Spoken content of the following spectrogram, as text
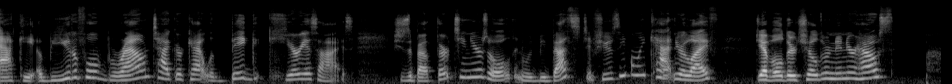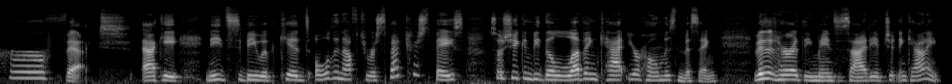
Aki, a beautiful brown tiger cat with big, curious eyes. She's about 13 years old and would be best if she was the only cat in your life. Do you have older children in your house? Perfect. Aki needs to be with kids old enough to respect her space so she can be the loving cat your home is missing. Visit her at the Humane Society of Chittenden County.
